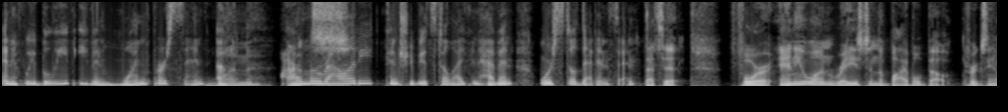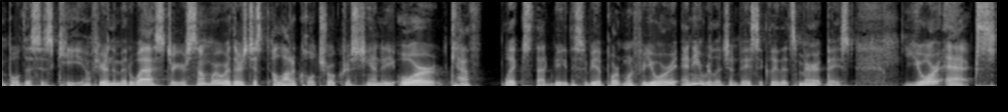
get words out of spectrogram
And if we believe even 1% of One our morality contributes to life in heaven, we're still dead in sin. That's it. For anyone raised in the Bible Belt, for example, this is key. If you're in the Midwest or you're somewhere where there's just a lot of cultural Christianity or Catholics, that'd be this would be an important one for you or any religion basically that's merit based. Your ex,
